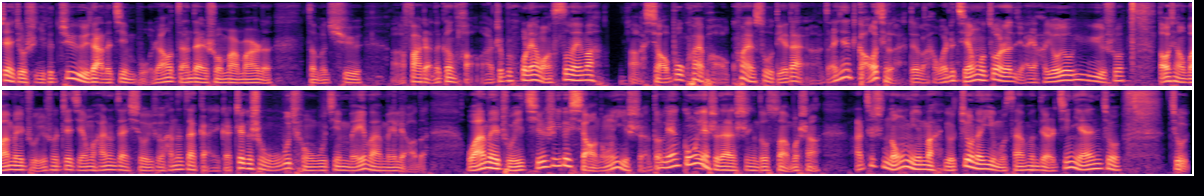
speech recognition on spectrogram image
这就是一个巨大的进步。然后咱再说慢慢的怎么去啊发展的更好啊，这不是互联网思维吗？啊，小步快跑，快速迭代啊，咱先搞起来，对吧？我这节目做着，哎呀，犹犹豫豫，说老想完美主义，说这节目还能再修一修，还能再改一改，这个是无穷无尽、没完没了的。完美主义其实是一个小农意识，都连工业时代的事情都算不上啊，就是农民嘛，有就那一亩三分地儿，今年就就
